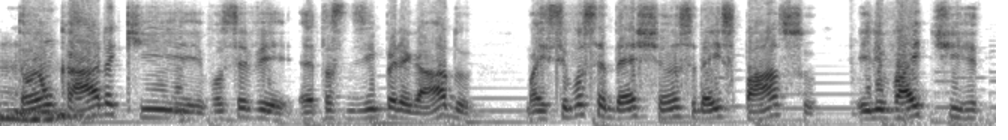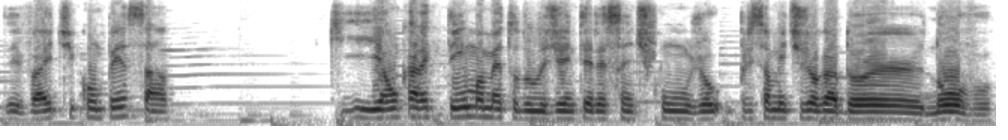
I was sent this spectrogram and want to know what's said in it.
Então é um uhum. cara que você vê, é, tá desempregado, mas se você der chance, der espaço, ele vai te, ele vai te compensar. Que, é um cara que tem uma metodologia interessante com o jogo, principalmente jogador novo.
